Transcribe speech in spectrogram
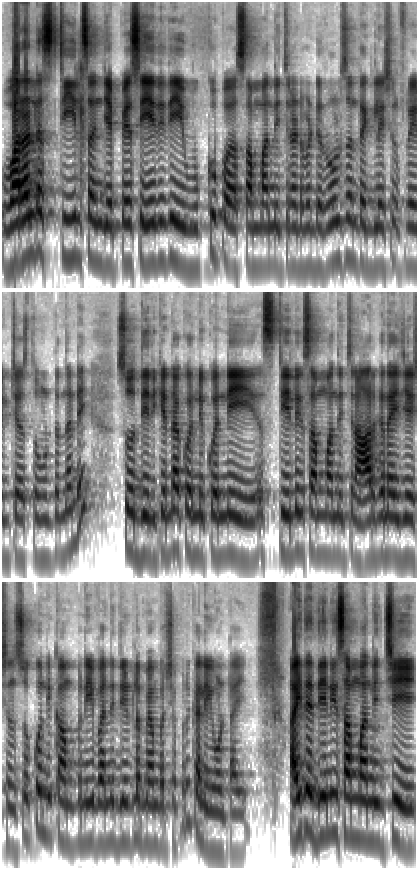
వరల్డ్ స్టీల్స్ అని చెప్పేసి ఏదైతే ఈ ఉక్కు ప- సంబంధించినటువంటి రూల్స్ అండ్ రెగ్యులేషన్ ఫ్రేమ్ చేస్తూ ఉంటుందండి. సో దీని కింద కొన్ని కొన్ని స్టీల్కి సంబంధించిన ఆర్గనైజేషన్స్ కొన్ని కంపెనీ ఇవన్నీ దీంట్లో మెంబర్షిప్ని కలిగి ఉంటాయి. అయితే దీనికి సంబంధించి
